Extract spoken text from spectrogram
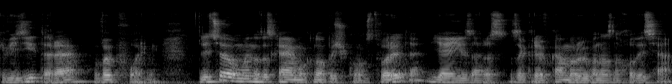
квізі-веб-формі. Для цього ми натискаємо кнопочку Створити. Я її зараз закрив камерою, вона знаходиться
